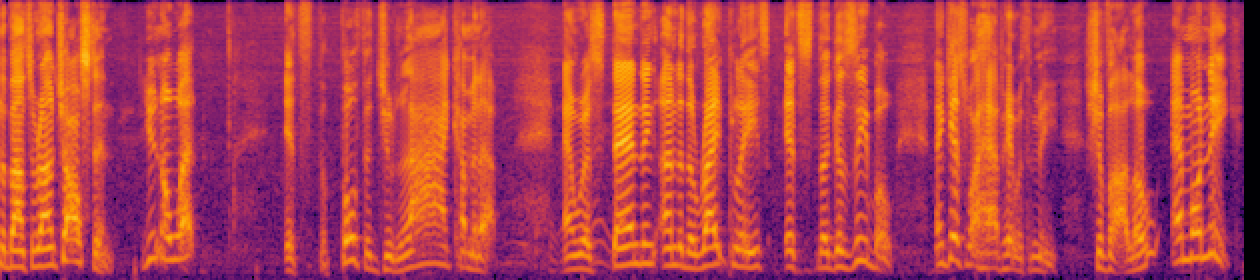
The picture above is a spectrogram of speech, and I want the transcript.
to Bounce Around Charleston. You know what? It's the 4th of July coming up, and we're standing under the right place. It's the gazebo. And guess what I have here with me? Chevalo and Monique,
